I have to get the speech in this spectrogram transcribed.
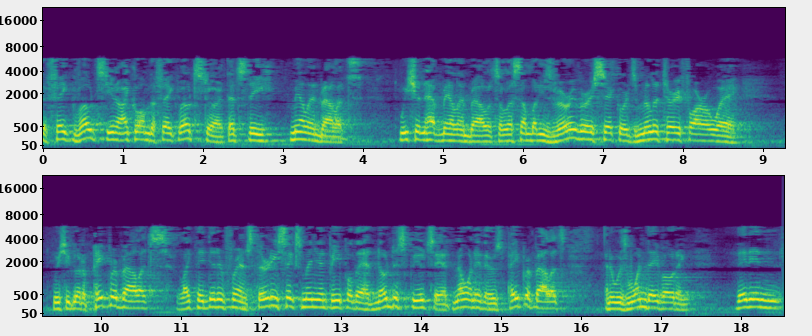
the fake votes, you know, I call them the fake vote store. That's the mail-in ballots. We shouldn't have mail-in ballots unless somebody's very, very sick or it's military far away. We should go to paper ballots like they did in France. 36 million people. They had no disputes. They had no anything. It was paper ballots and it was one day voting. They didn't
